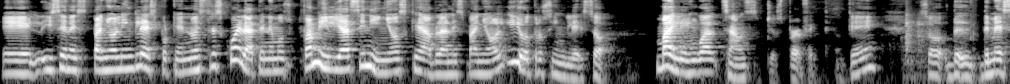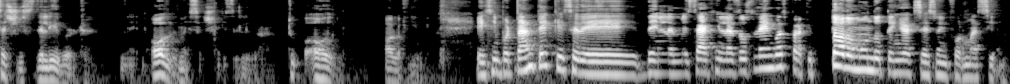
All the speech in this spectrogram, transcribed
Eh, hice en español inglés porque en nuestra escuela tenemos familias y niños que hablan español y otros inglés. So, bilingual sounds just perfect, okay? So, the, the message is delivered. All the message is delivered to all all of you. Es importante que se den el mensaje en las dos lenguas para que todo mundo tenga acceso a información.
